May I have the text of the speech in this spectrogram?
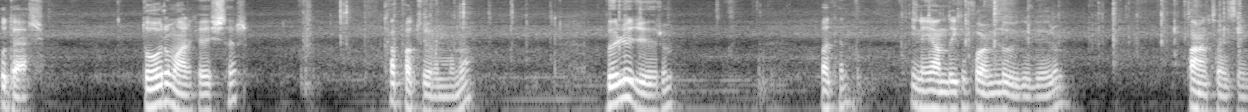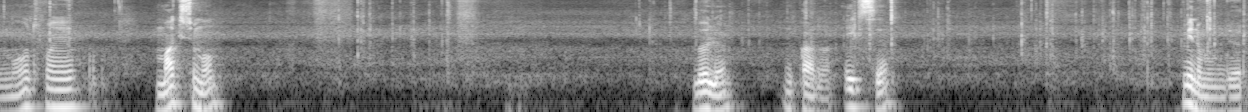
bu değer. Doğru mu arkadaşlar? Kapatıyorum bunu. Bölü diyorum. Bakın yine yandaki formülü uyguluyorum. Parantezlerimi unutmayın. Maksimum bölü pardon eksi minimum diyorum.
